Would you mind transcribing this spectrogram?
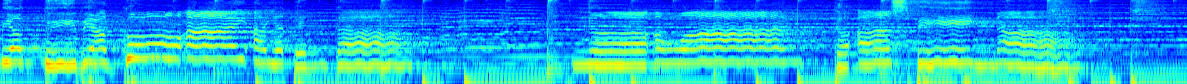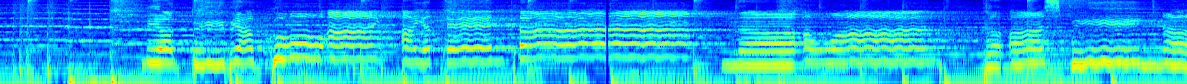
Biyag ti ko ay ayatin ka. Nga awan kaasping na. Jak ty biago ay ayaten ka. Naawan ka asping na.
